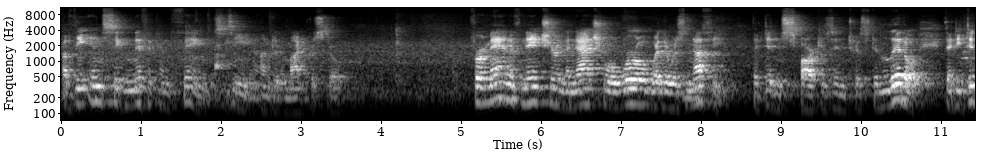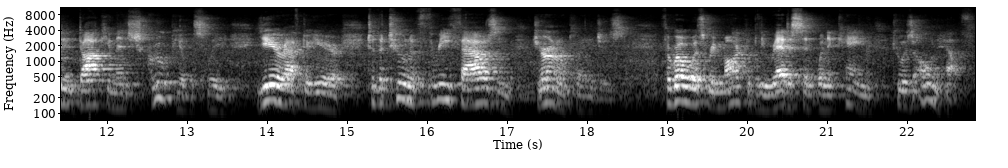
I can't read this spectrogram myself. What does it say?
of the insignificant things seen under the microscope? For a man of nature in the natural world where there was nothing that didn't spark his interest and little that he didn't document scrupulously year after year to the tune of 3,000 journal pages, Thoreau was remarkably reticent when it came to his own health.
